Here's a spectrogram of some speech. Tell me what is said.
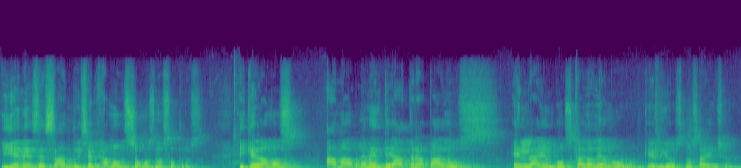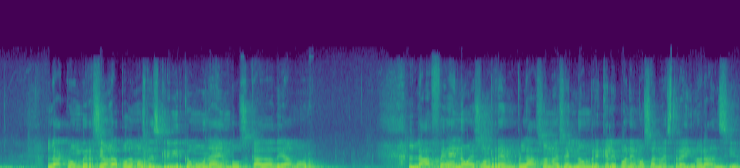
Y en ese sándwich el jamón somos nosotros. Y quedamos amablemente atrapados en la emboscada de amor que Dios nos ha hecho. La conversión la podemos describir como una emboscada de amor. La fe no es un reemplazo, no es el nombre que le ponemos a nuestra ignorancia.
